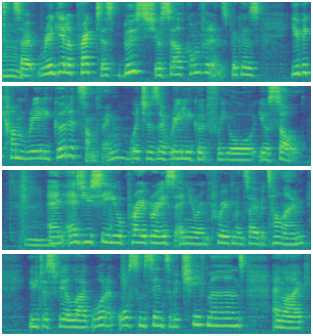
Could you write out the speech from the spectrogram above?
two. So regular practice boosts your self confidence because you become really good at something, which is a really good for your your soul. Mm. And as you see your progress and your improvements over time, you just feel like what an awesome sense of achievement and like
